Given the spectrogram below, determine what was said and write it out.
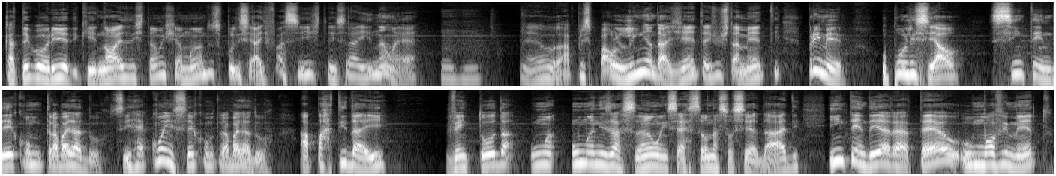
categoria de que nós estamos chamando os policiais de fascistas. Isso aí não é. Uhum. É. A principal linha da gente é justamente, primeiro, o policial se entender como trabalhador, se reconhecer como trabalhador. A partir daí vem toda uma humanização, a inserção na sociedade e entender até o movimento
